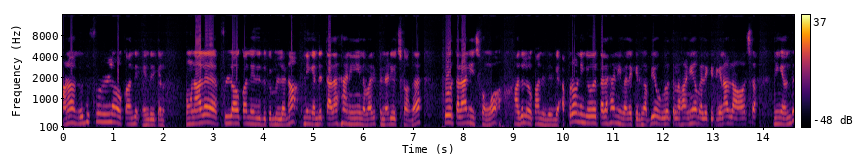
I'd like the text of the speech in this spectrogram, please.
ஆனால் வந்து ஃபுல்லாக உட்காந்து எந்திரிக்கணும். உங்களால் ஃபுல்லாக உட்காந்து எந்திரிக்க முடியலன்னா நீங்கள் வந்து தலஹானி இந்த மாதிரி பின்னாடி வச்சுக்கோங்க. ஒரு தலகாணி வச்சுக்கோங்க. அதில் உட்காந்துருந்துருங்க அப்புறம் நீங்கள் ஒரு தலகாணி விளக்கிடுங்க அப்படியே ஒவ்வொரு தலகாணியாக விளக்கிட்டீங்கன்னா லாஸ்ட்டாக நீங்கள் வந்து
